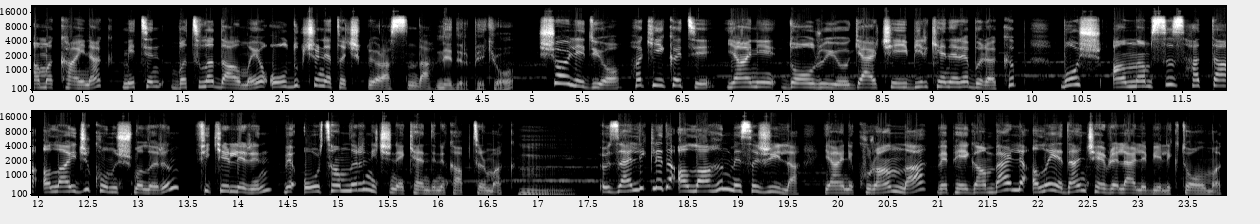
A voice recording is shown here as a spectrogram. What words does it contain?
ama kaynak metin batıla dalmayı oldukça net açıklıyor aslında. Nedir peki o? Şöyle diyor, hakikati yani doğruyu, gerçeği bir kenara bırakıp boş, anlamsız hatta alaycı konuşmaların, fikirlerin ve ortamların içine kendini kaptırmak. Özellikle de Allah'ın mesajıyla yani Kur'an'la ve peygamberle alay eden çevrelerle birlikte olmak.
